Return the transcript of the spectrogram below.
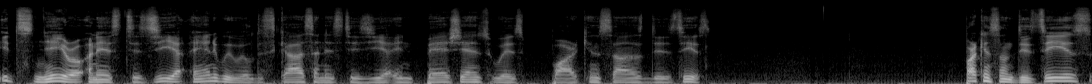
It's neuroanesthesia, and we will discuss anesthesia in patients with Parkinson's disease. Parkinson's disease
